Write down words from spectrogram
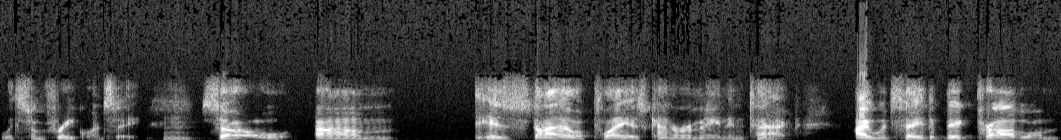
with some frequency. Mm-hmm. So um, his style of play has kind of remained intact. I would say the big problem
